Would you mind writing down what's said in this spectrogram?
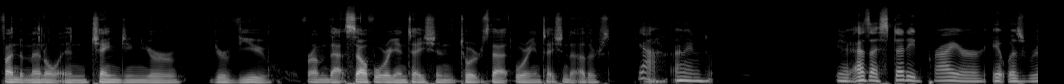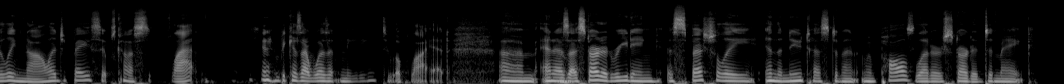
fundamental in changing your your view from that self orientation towards that orientation to others? Yeah, I mean, you know, as I studied prior, it was really knowledge based. It was kind of flat, you know, because I wasn't needing to apply it. Um, and as I started reading, especially in the New Testament, I mean, Paul's letters started to make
